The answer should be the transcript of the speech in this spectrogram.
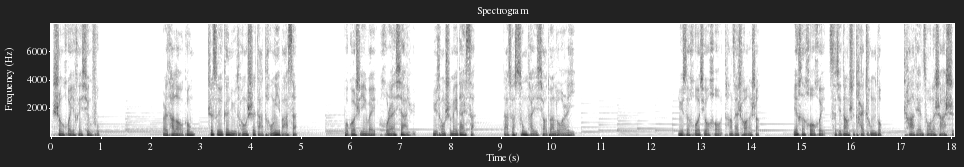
生活也很幸福。而她老公之所以跟女同事打同一把伞，不过是因为忽然下雨，女同事没带伞，打算送她一小段路而已。女子获救后躺在床上。也很后悔自己当时太冲动，差点做了傻事。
